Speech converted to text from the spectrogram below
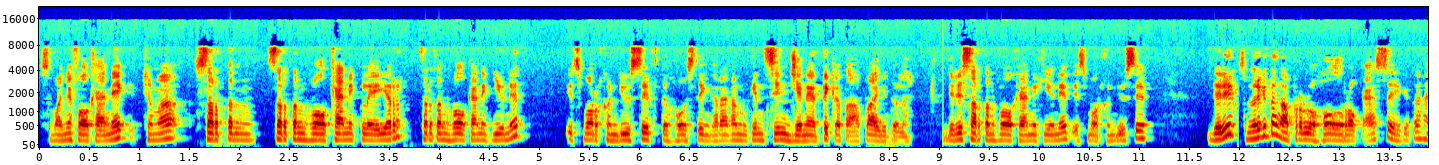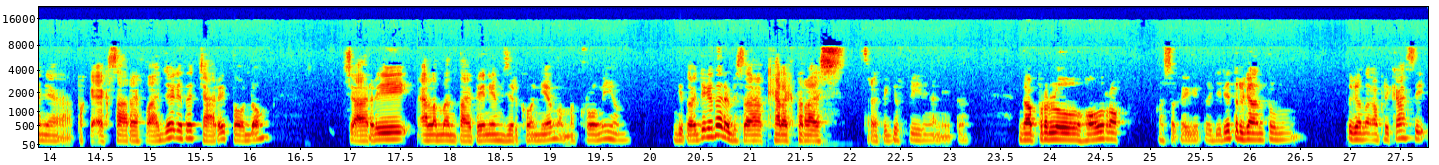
semuanya volcanic, cuma certain certain volcanic layer, certain volcanic unit it's more conducive to hosting karena kan mungkin sin genetik atau apa gitu lah. Jadi certain volcanic unit is more conducive. Jadi sebenarnya kita nggak perlu whole rock assay, kita hanya pakai XRF aja kita cari todong, cari elemen titanium, zirconium, sama chromium. Gitu aja kita udah bisa characterize stratigraphy dengan itu. Nggak perlu whole rock kayak gitu. Jadi tergantung tergantung aplikasi.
